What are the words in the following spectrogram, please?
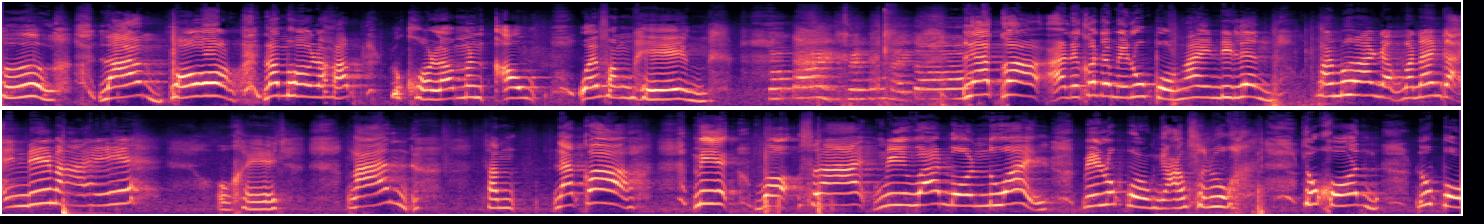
คือลำโพงลำโพงนะครับ ทุกคนแล้วมันเอาไว้ฟังเพลง ต่อไปเป็นตรงไหนต่อแล้วก็อันนี้ก็จะมีลูกโป่งให้อินดี้เล่นเพื่อนๆอยากมาเล่นกับอินดี้ไหม โอเค งั้นทำแล้วก็มีเบาะทรายมีว่านบนด้วย มีลูกโป่งอย่างสนุก ทุกคนลูกโป่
